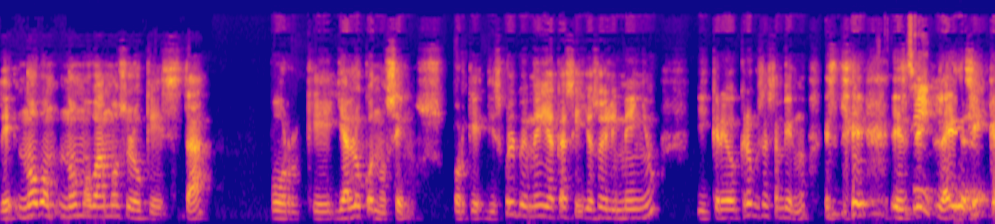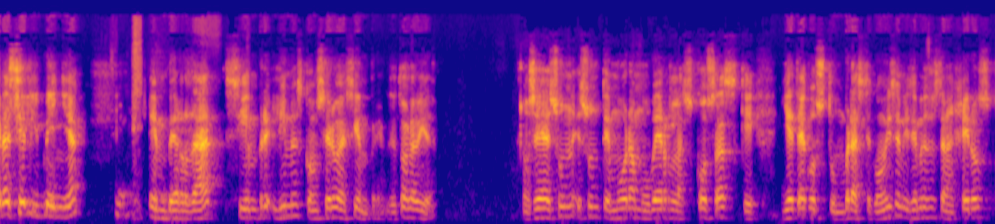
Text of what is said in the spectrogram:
de no, no movamos lo que está porque ya lo conocemos. Porque, discúlpeme, ya casi yo soy limeño y creo, creo que ustedes también, ¿no? Este, este, La idiosincrasia limeña, en verdad, siempre, Lima es conserva de siempre, de toda la vida. O sea, es un, es un temor a mover las cosas que ya te acostumbraste. Como dicen mis amigos extranjeros,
